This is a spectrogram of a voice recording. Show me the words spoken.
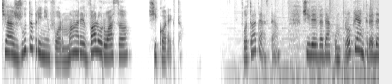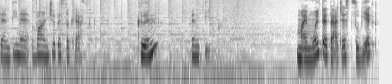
ci ajută prin informare valoroasă și corectă. Fă toate astea și vei vedea cum propria încredere în tine va începe să crească. Când? În timp. Mai multe pe acest subiect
